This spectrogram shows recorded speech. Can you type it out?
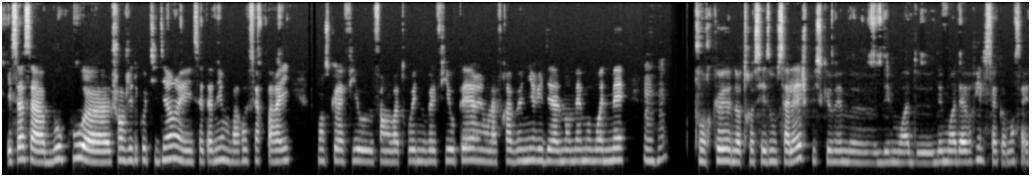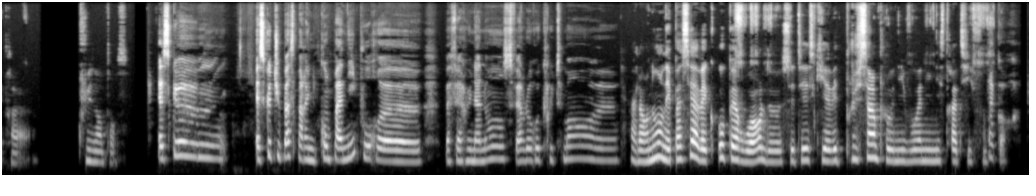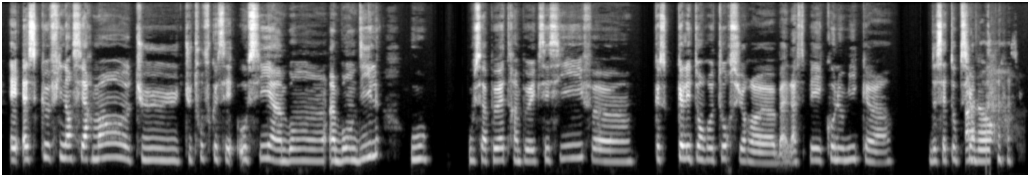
Et ça, ça a beaucoup changé le quotidien et cette année, on va refaire pareil. Je pense que la fille, enfin, on va trouver une nouvelle fille au père et on la fera venir idéalement même au mois de mai. Mmh pour que notre saison s'allège, puisque même dès le mois de, des mois d'avril, ça commence à être plus intense. Est-ce que mmh, est-ce que tu passes par une compagnie pour euh, bah, faire une annonce, faire le recrutement euh? Alors nous, on est passé avec World. C'était ce qui y avait de plus simple au niveau administratif. D'accord. Et est-ce que financièrement, tu, tu trouves que c'est aussi un bon, un bon deal ou, ou ça peut être un peu excessif euh? Quel est ton retour sur bah, l'aspect économique de cette option?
